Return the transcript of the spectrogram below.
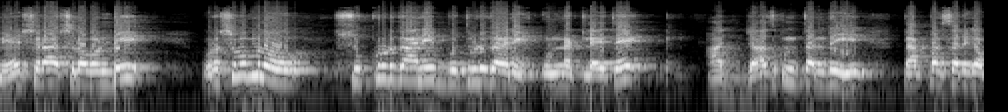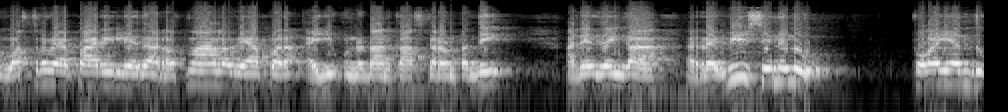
మేషరాశిలో ఉండి వృషభంలో శుక్రుడు కానీ బుద్ధుడు కానీ ఉన్నట్లయితే ఆ జాతకుని తండ్రి తప్పనిసరిగా వస్త్ర వ్యాపారి లేదా రత్నాల వ్యాపార అయ్యి ఉండడానికి ఆస్కారం ఉంటుంది. అదేవిధంగా రవి శనులు తులయందు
